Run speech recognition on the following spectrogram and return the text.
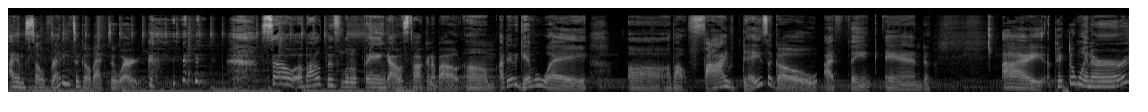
I am so ready to go back to work. so, about this little thing I was talking about, um, I did a giveaway uh, about five days ago, I think, and I picked a winner,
